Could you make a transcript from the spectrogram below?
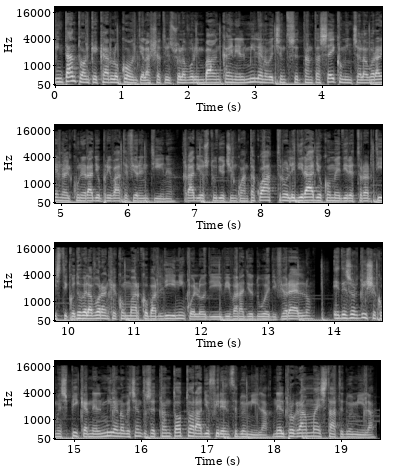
Intanto anche Carlo Conti ha lasciato il suo lavoro in banca e nel 1976 comincia a lavorare in alcune radio private fiorentine, Radio Studio 54, Lady Radio come direttore artistico dove lavora anche con Marco Barlini, quello di Viva Radio 2 di Fiorello, ed esordisce come speaker nel 1978 a Radio Firenze 2000, nel programma Estate 2000.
